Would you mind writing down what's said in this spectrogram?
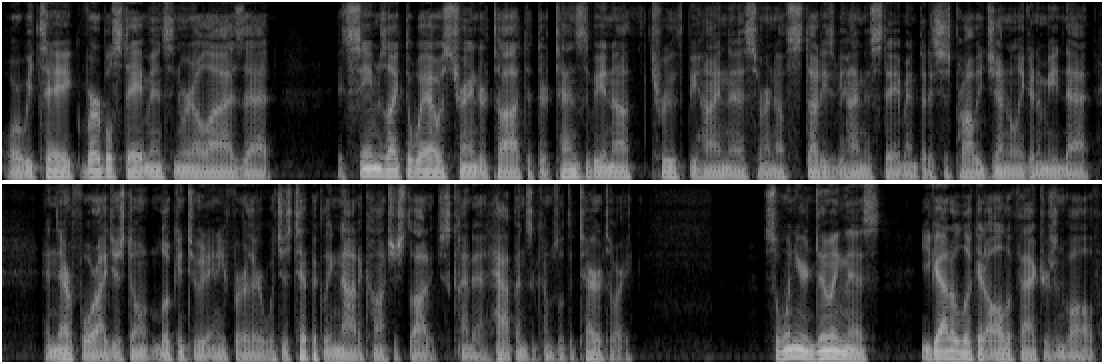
or we take verbal statements and realize that it seems like the way I was trained or taught that there tends to be enough truth behind this or enough studies behind this statement that it's just probably generally going to mean that. And therefore, I just don't look into it any further, which is typically not a conscious thought. It just kind of happens and comes with the territory. So, when you're doing this, you got to look at all the factors involved.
